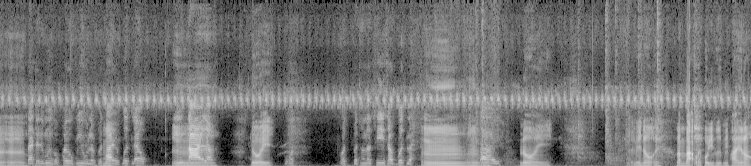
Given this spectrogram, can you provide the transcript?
อเออเออตายแต่ในมือกับไฟบอกพิวแล้วไปตายเบิดแล้วเอมันตายแล้วโดย หมดหมดเป็นธนาทีสับเบิดเลยเออเออเอตาอยโดยพี่น้องเอ้ยลำบากแล้วพอมีพื้นมีภัยเนาะ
